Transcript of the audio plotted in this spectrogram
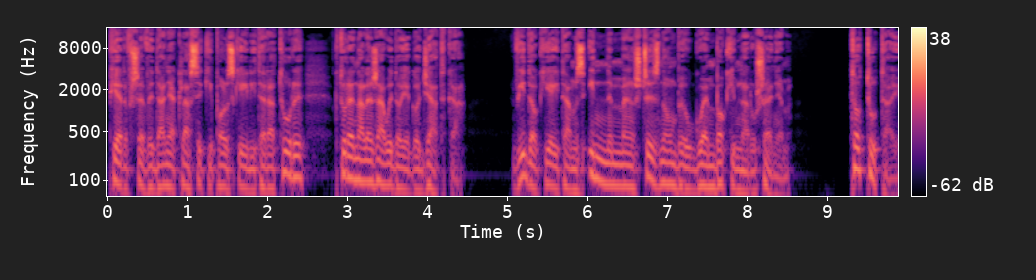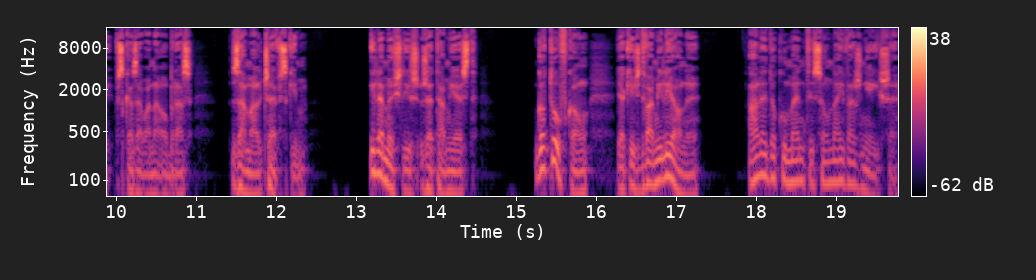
pierwsze wydania klasyki polskiej literatury, które należały do jego dziadka. Widok jej tam z innym mężczyzną był głębokim naruszeniem. To tutaj, wskazała na obraz, za Malczewskim. Ile myślisz, że tam jest? Gotówką, jakieś dwa miliony. Ale dokumenty są najważniejsze.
